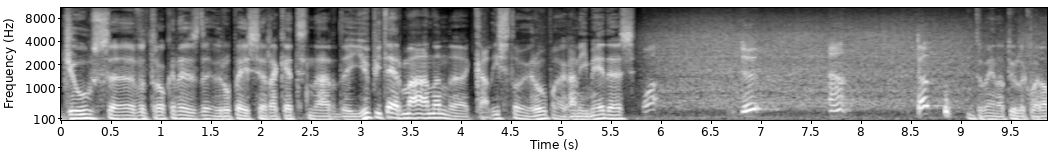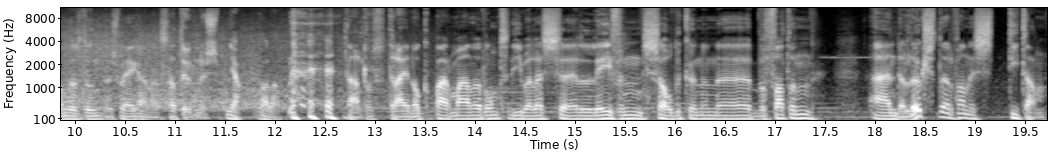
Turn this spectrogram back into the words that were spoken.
JUICE vertrokken is, de Europese raket naar de Jupitermanen. Callisto, Europa, Ganymedes. Deux, un, top. Moeten wij natuurlijk wat anders doen, dus wij gaan naar Saturnus. Ja, voilà. Daar draaien ook een paar manen rond die wel eens eh, leven zouden kunnen eh, bevatten. En de leukste daarvan is Titan.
